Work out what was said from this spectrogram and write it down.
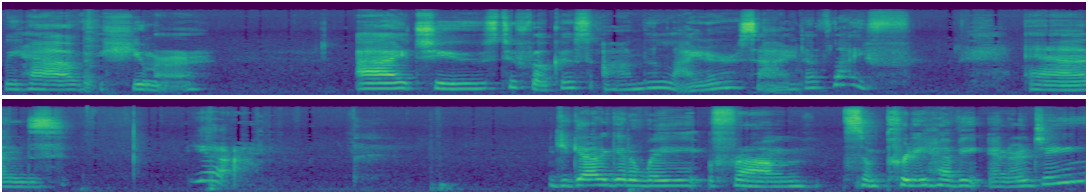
We have humor. I choose to focus on the lighter side of life. And yeah, you got to get away from some pretty heavy energy,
